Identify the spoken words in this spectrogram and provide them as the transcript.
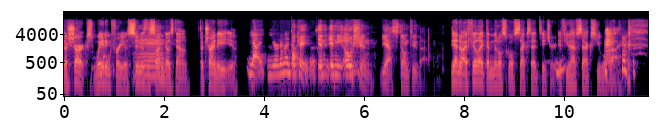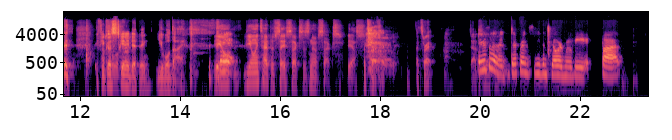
They're sharks waiting for you as soon as the sun goes down. They're trying to eat you. Yeah, you're gonna die. okay in in the ocean yes don't do that Yeah, no, I feel like a middle school sex ed teacher. If mm-hmm. you have sex, you will die. if you go skinny dipping, you will die. The, They- o- the only type of safe sex is no sex. Yes. That's right. That's right. It's There's a correct. different Steven Spielberg movie but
